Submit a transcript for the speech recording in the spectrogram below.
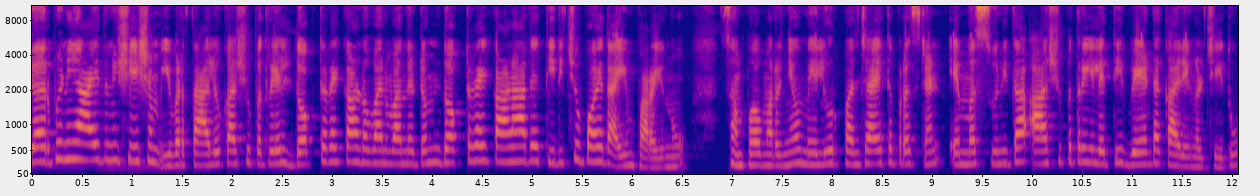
ഗർഭിണിയായതിനു ശേഷം ഇവർ താലൂക്ക് ആശുപത്രിയിൽ ഡോക്ടറെ കാണുവാൻ വന്നിട്ടും ഡോക്ടറെ കാണാതെ തിരിച്ചുപോയതായും പറയുന്നു. സംഭവം അറിഞ്ഞ് Melur panchayat president M S Sunitha ആശുപത്രിയിലെത്തി വേണ്ട കാര്യങ്ങൾ ചെയ്തു.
